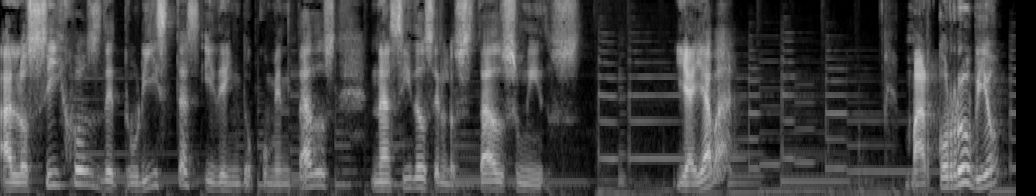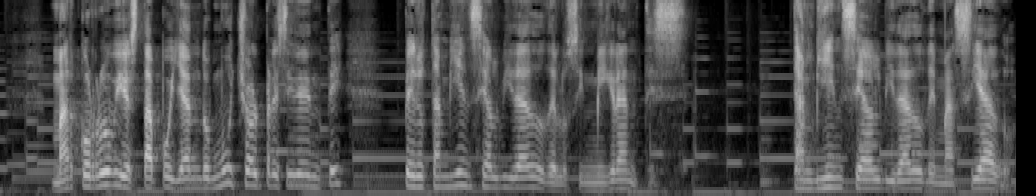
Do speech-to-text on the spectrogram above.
a los hijos de turistas y de indocumentados nacidos en los Estados Unidos. Y allá va. Marco Rubio Marco Rubio está apoyando mucho al presidente, pero también se ha olvidado de los inmigrantes. También se ha olvidado demasiado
